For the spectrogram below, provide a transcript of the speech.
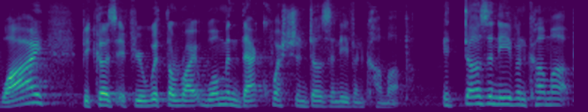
Why? Because if you're with the right woman, that question doesn't even come up. It doesn't even come up.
